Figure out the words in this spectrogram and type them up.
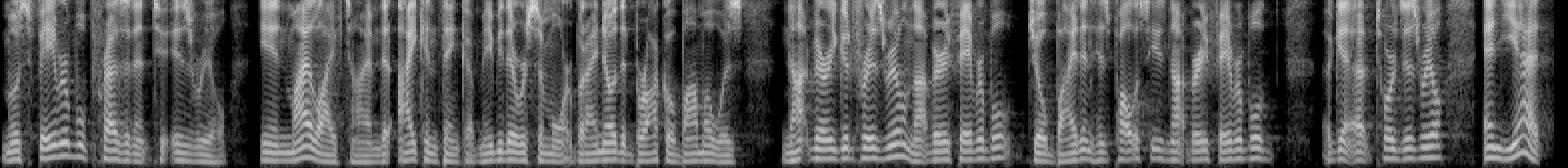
most favorable president to Israel in my lifetime that I can think of. Maybe there were some more, but I know that Barack Obama was not very good for Israel, not very favorable. Joe Biden, his policies not very favorable again uh, towards Israel, and yet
